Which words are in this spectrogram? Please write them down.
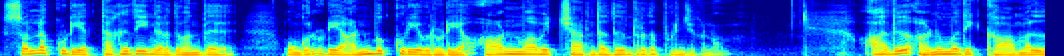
சொல்லக்கூடிய தகுதிங்கிறது வந்து உங்களுடைய அன்புக்குரியவருடைய ஆன்மாவை சார்ந்ததுன்றதை புரிஞ்சுக்கணும். அது அனுமதிக்காமல்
